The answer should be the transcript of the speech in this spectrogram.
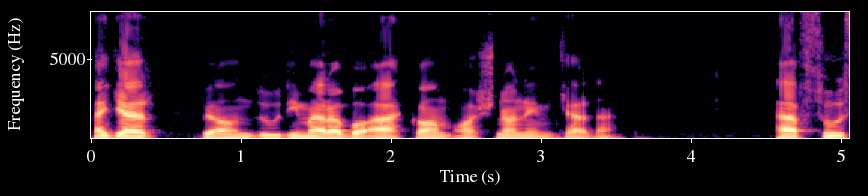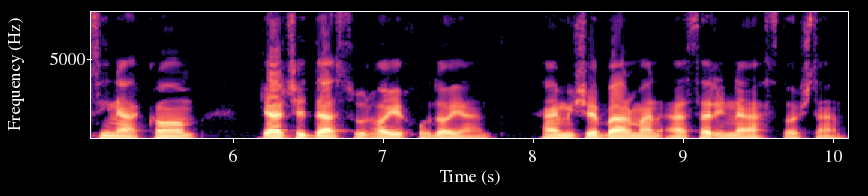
اگر به آن زودی مرا با احکام آشنا نمی کردن. افسوس این احکام گرچه دستورهای خدایند همیشه بر من اثری نحس داشتند.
